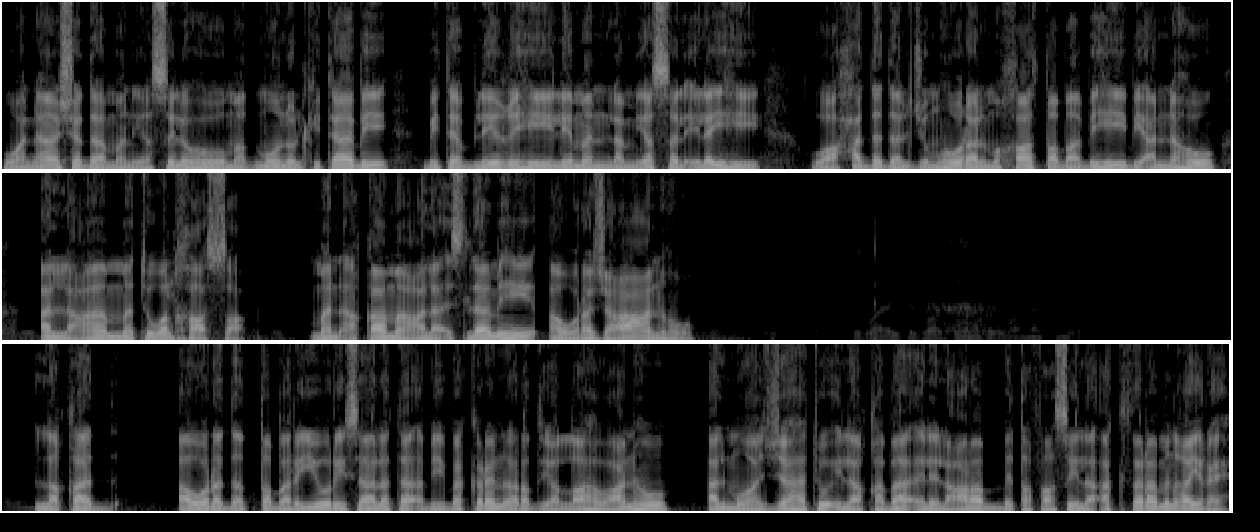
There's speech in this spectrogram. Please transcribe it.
وناشد من يصله مضمون الكتاب بتبليغه لمن لم يصل إليه وحدد الجمهور المخاطب به بأنه العامة والخاصة من أقام على إسلامه أو رجع عنه. لقد أورد الطبري رسالة أبي بكر رضي الله عنه الموجهة إلى قبائل العرب بتفاصيل أكثر من غيره.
